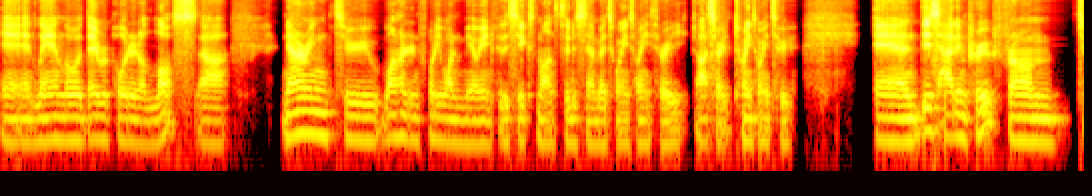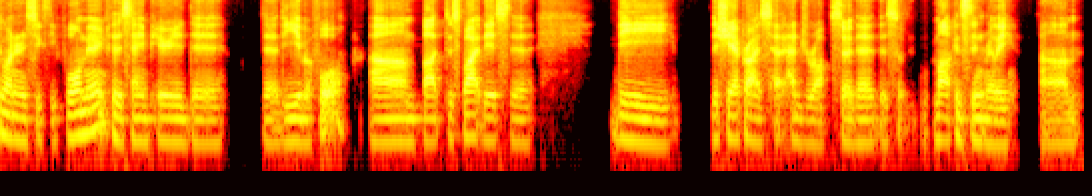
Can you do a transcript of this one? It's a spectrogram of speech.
and landlord, they reported a loss, uh, narrowing to 141 million for the six months to December 2023. Uh, sorry, 2022. And this had improved from 264 million for the same period the the, the year before. Um, but despite this, the the the share price had, had dropped, so the the markets didn't really um,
